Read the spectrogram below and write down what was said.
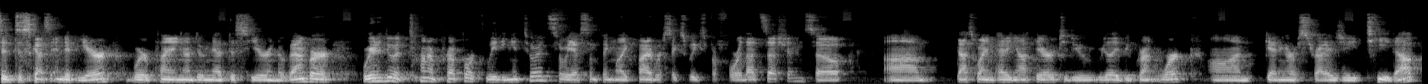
to discuss end of year. We're planning on doing that this year in November. We're going to do a ton of prep work leading into it. So we have something like five or six weeks before that session. So um, that's why I'm heading out there to do really the grunt work on getting our strategy teed up.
